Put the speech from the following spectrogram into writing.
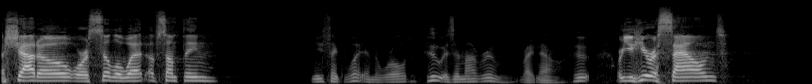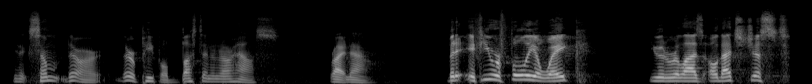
a shadow or a silhouette of something, And you think, what in the world? Who is in my room right now? Who? Or you hear a sound. You think, some, there, are, there are people busting in our house right now. But if you were fully awake, you would realize, oh, that's just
